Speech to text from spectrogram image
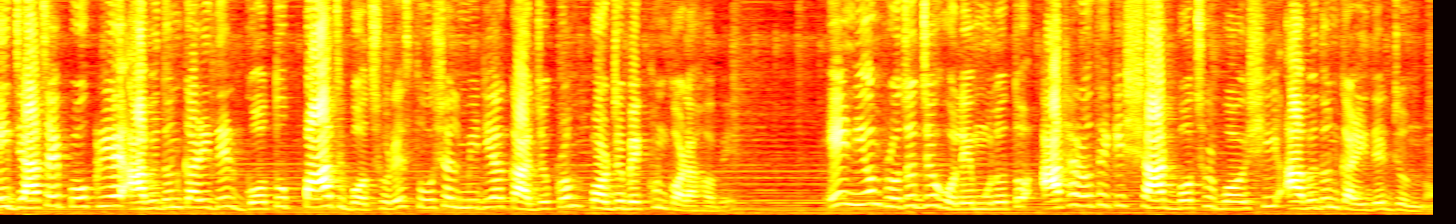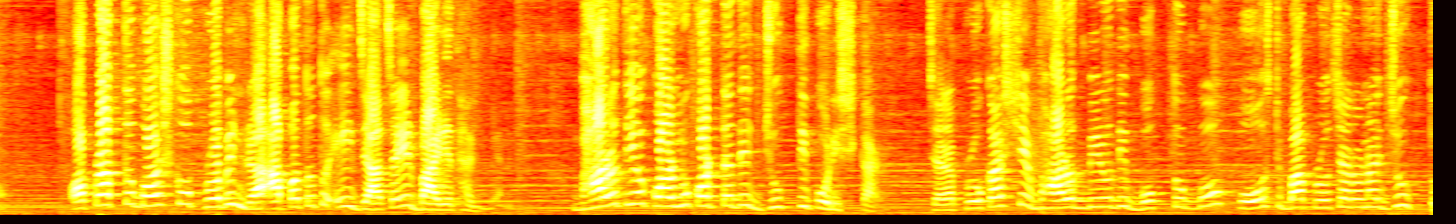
এই যাচাই প্রক্রিয়ায় আবেদনকারীদের গত পাঁচ বছরে সোশ্যাল মিডিয়া কার্যক্রম পর্যবেক্ষণ করা হবে। এই নিয়ম প্রযোজ্য হলে মূলত আঠারো থেকে ষাট বছর বয়সী আবেদনকারীদের জন্য। অপ্রাপ্তবয়স্ক ও প্রবীণরা আপাতত এই যাচাইয়ের বাইরে থাকবেন। ভারতীয় কর্মকর্তাদের যুক্তি পরিষ্কার। যারা প্রকাশ্যে ভারত বিরোধী বক্তব্য, পোস্ট বা প্রচারণায় যুক্ত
